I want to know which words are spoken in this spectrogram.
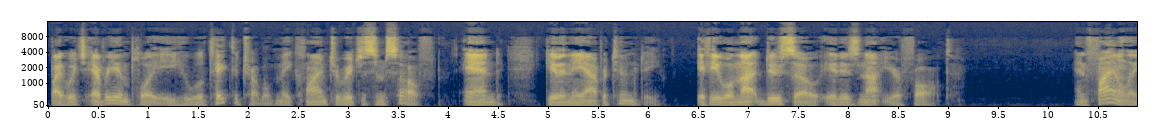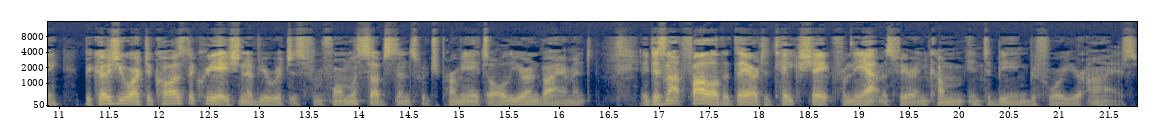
by which every employee who will take the trouble may climb to riches himself, and, given the opportunity, if he will not do so, it is not your fault. And finally, because you are to cause the creation of your riches from formless substance which permeates all your environment, it does not follow that they are to take shape from the atmosphere and come into being before your eyes.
